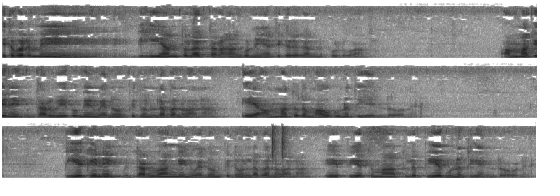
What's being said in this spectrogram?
එතකොට මේ ගිහියන් තුලත් අරහන් ගුණය ඇති කරගන්න පුළුවන්. අම්මා කෙනෙක් දරුවෙකුගෙන් වැඳුම් පිදුම් ලබනවා නම් ඒ අම්මා තුළ මව් ගුණ තියෙන්න ඕනේ. පිය කෙනෙක් දරුවන්ගෙන් වැඳුම් පිදුම් ලබනවා නම් ඒ පියතුමා තුළ පිය ගුණ තියෙන්න ඕනේ.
